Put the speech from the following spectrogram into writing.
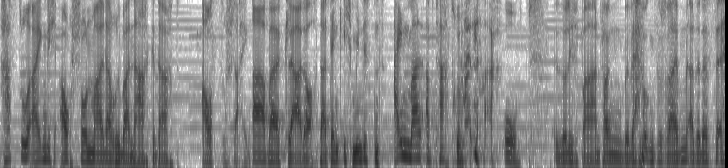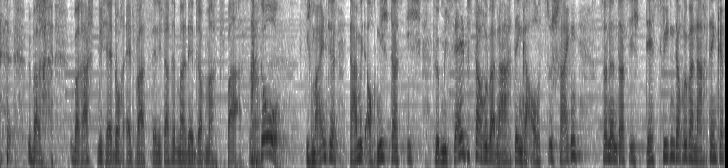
Hast du eigentlich auch schon mal darüber nachgedacht, auszusteigen? Aber klar doch, da denke ich mindestens einmal am Tag drüber nach. Oh, soll ich mal anfangen, Bewerbungen zu schreiben? Also das äh, überrascht mich ja doch etwas, denn ich dachte immer, der Job macht Spaß. Ach so, ich meinte damit auch nicht, dass ich für mich selbst darüber nachdenke, auszusteigen, sondern dass ich deswegen darüber nachdenke,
